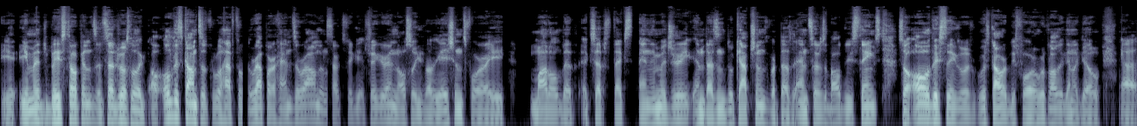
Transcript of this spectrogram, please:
image based tokens, etc. So like all, all, these concepts we'll have to wrap our hands around and start fig- figuring. Also evaluations for a model that accepts text and imagery and doesn't do captions but does answers about these things. So all these things we've, we've covered before we're probably going to go uh,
